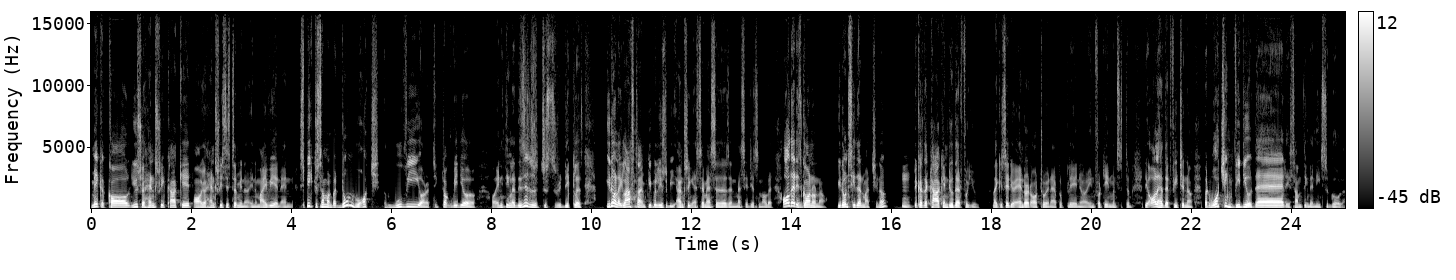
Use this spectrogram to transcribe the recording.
make a call, use your hands-free car kit or your hands-free system in a in a Myvi and, and speak to someone. But don't watch a movie or a TikTok video or, or anything like this. This is just ridiculous. You know, like last time, people used to be answering SMSs and messages and all that. All that is gone on now. You don't see that much, you know, Hmm. because the car can do that for you. Like you said, your Android Auto and Apple Play and your infotainment system, they all have that feature now. But watching video, that is something that needs to go. lah.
